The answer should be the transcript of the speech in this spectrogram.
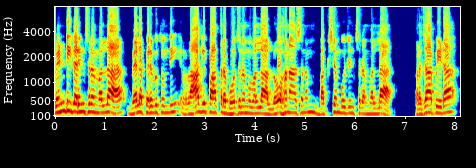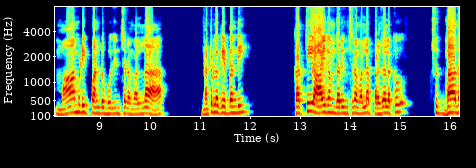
వెండి ధరించడం వల్ల వెల పెరుగుతుంది. రాగి పాత్ర భోజనం వల్ల లోహనాశనం భక్ష్యం భుజించడం వల్ల ప్రజాపీడ మామిడి పండు భుజించడం వల్ల నటులకు ఇబ్బంది. కత్తి ఆయుధం ధరించడం వల్ల ప్రజలకు క్షుద్బాధ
